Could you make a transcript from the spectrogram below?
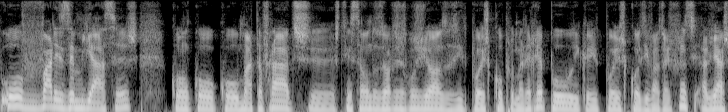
houve várias ameaças com, com, com o Mata Frades, a extinção das ordens religiosas, e depois com o Primeira República e depois com as invasões francesas, aliás,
